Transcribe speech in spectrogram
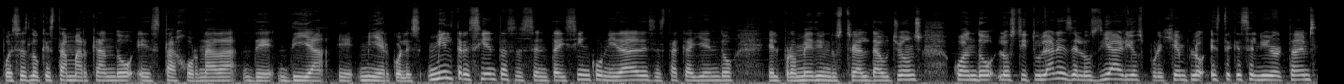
pues es lo que está marcando esta jornada de día eh, miércoles. 1.365 unidades está cayendo el promedio industrial Dow Jones cuando los titulares de los diarios, por ejemplo, este que es el New York Times,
